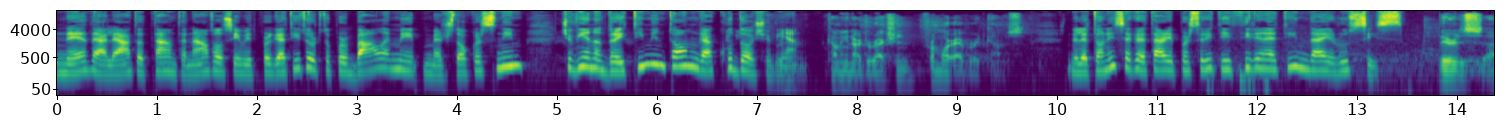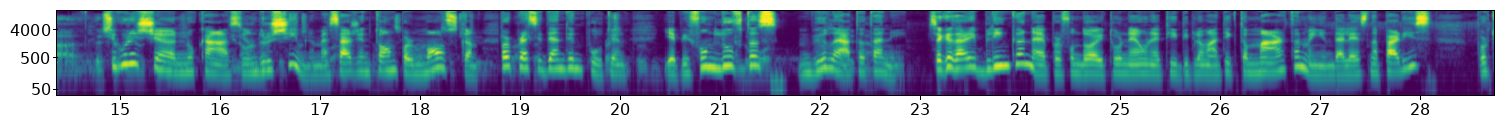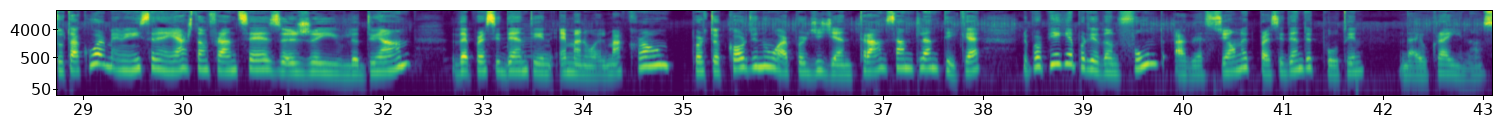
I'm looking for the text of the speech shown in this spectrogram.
Ne dhe aleatët tanë të NATO-s jemi të përgatitur të përballemi me çdo kërcënim që vjen në drejtimin tonë nga kudo që vjen. coming in our direction from wherever it comes. Në Letoni, sekretari përsëriti thirrjen e tij ndaj Rusisë. Uh, Sigurisht që nuk ka asnjë ndryshim në mesazhin tonë për Moskën, për presidentin Putin, jepi fund luftës, mbylle atë tani. Sekretari Blinken e përfundoi turneun e tij diplomatik të martën me një ndalesë në Paris për t'u takuar me ministrin e Jashtëm francez Jean-Yves Le Drian dhe presidentin Emmanuel Macron për të koordinuar përgjigjen transatlantike në përpjekje për t'i dhënë fund agresionit të Presidentit Putin ndaj Ukrainës.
